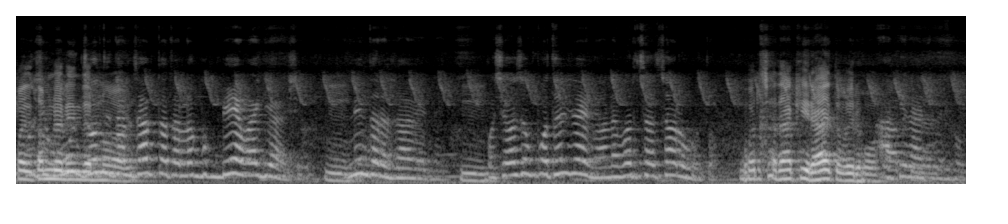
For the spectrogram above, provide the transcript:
પછી તમને નીંદર જ્યોતિદાન જાગતા હતા લગભગ બે વાગ્યા હશે. નીંદર જ આવે ને. પછી અજંપો થઈ જાય ને અને વરસાદ ચાલુ હતો. વરસાદ આખી રાત વર્યો આખી રાત કરી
